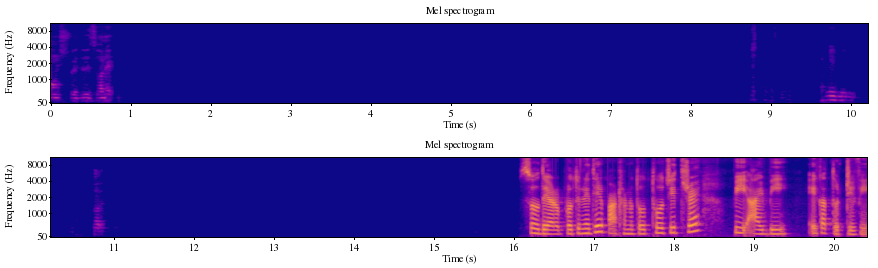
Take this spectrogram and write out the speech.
মানুষ শহীদ হয়েছে, অনেক সৌদি আরব প্রতিনিধির পাঠানো তথ্যচিত্রে পিআইবি একাত্তর টিভি।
